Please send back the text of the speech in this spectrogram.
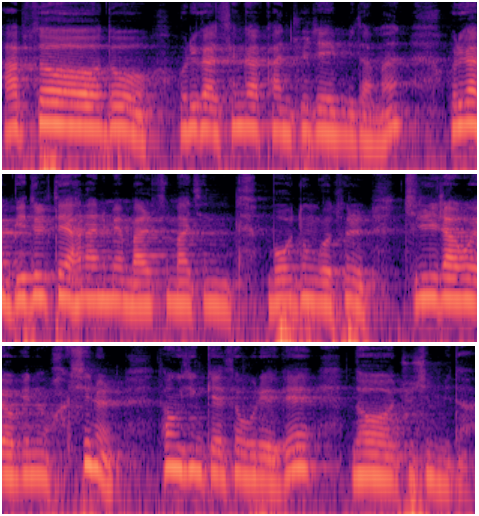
앞서도 우리가 생각한 주제입니다만 우리가 믿을 때 하나님의 말씀하신 모든 것을 진리라고 여기는 확신을 성신께서 우리에게 넣어 주십니다.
